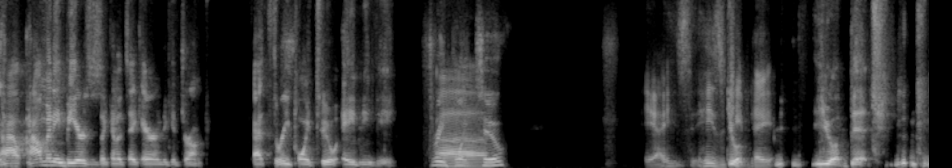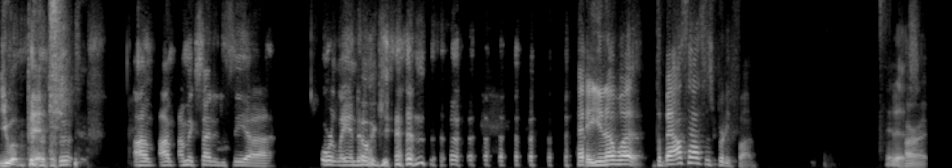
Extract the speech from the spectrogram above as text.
how how many beers is it going to take Aaron to get drunk at 3.2 ABV? Three point two. Yeah, he's he's a You- cheap date. You a bitch. you a bitch. um, I'm I'm excited to see uh Orlando again. Hey, you know what? The bounce house is pretty fun. It is. All right,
